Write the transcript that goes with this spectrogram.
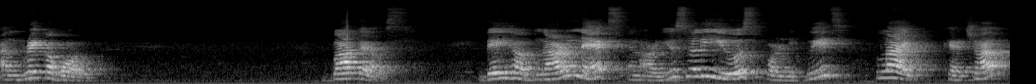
unbreakable. Bottles. They have narrow necks and are usually used for liquids like ketchup,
